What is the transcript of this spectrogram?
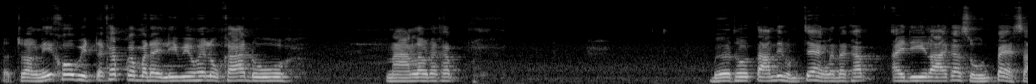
ก็ช่วงนี้โควิดนะครับ ก็มาได้รีวิวให้ลูกค้าดูนานแล้วนะครับ เบอร์โทรตามที่ผมแจ้งแล้วนะครับ ID ไลน์ก็ 0 8 3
